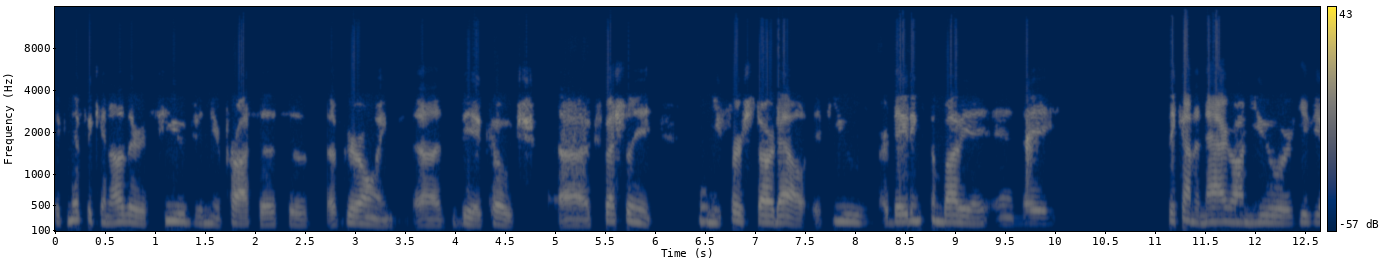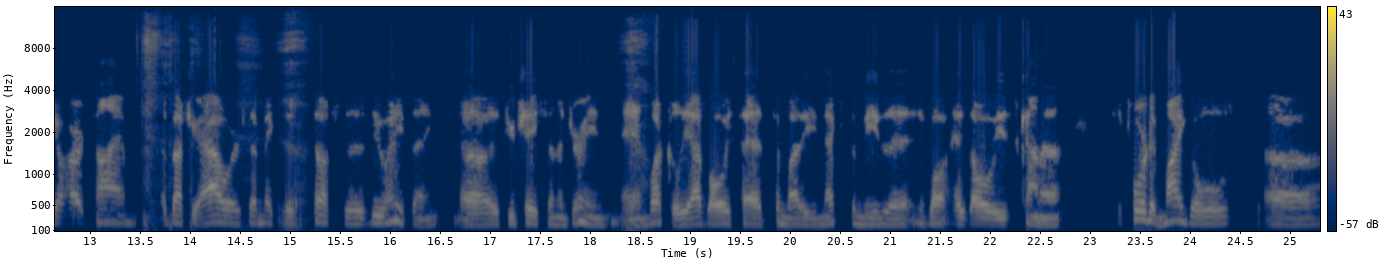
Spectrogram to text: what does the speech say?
significant other is huge in your process of, of growing uh, to be a coach, uh, especially when you first start out. If you are dating somebody and they they kind of nag on you or give you a hard time about your hours, that makes it tough to do anything uh, if you're chasing a dream. Yeah. And luckily, I've always had somebody next to me that has always kind of supported my goals, uh,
